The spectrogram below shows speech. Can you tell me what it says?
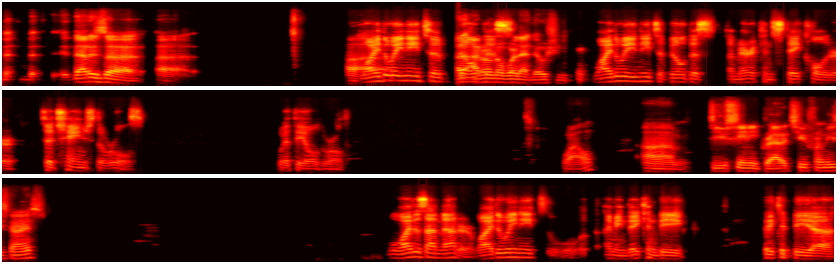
th th- that is a. Uh, uh, Why do we need to I, build I don't this? know where that notion. came- why do we need to build this American stakeholder to change the rules with the old world? Well, um, do you see any gratitude from these guys? Well, why does that matter? Why do we need to? I mean, they can be, they could be uh,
